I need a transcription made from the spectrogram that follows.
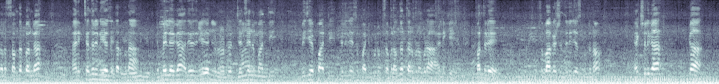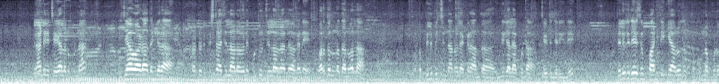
తన సందర్భంగా ఆయనకి చంద్ర నియోజక తరఫున ఎమ్మెల్యేగా అదేవిధంగా ఉన్నటువంటి Janasena party BJP party Telugudesam party కుటుంబ సభ్యులు అందరి తరఫున కూడా ఆయనకి బర్త్డే శుభాకాంక్షలు తెలియజేసుకుంటున్నాం. యాక్చువల్గా ఇంకా ఇలాంటివి చేయాలనుకున్నా విజయవాడ దగ్గర ఉన్నటువంటి కృష్ణా జిల్లాలో కానీ గుంటూరు జిల్లాలో కానీ వరదలు ఉన్న దానివల్ల ఒక పిలిపించిన దానివల్ల ఎక్కడ అంత ఇదిగా లేకుండా చేయడం జరిగింది. తెలుగుదేశం పార్టీకి ఆ రోజు ఉన్నప్పుడు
